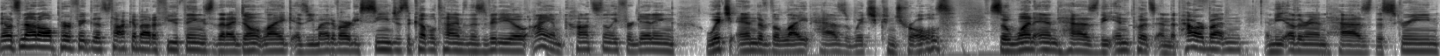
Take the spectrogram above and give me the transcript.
Now it's not all perfect. Let's talk about a few things that I don't like. As you might have already seen just a couple times in this video, I am constantly forgetting which end of the light has which controls. So one end has the inputs and the power button, and the other end has the screen,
